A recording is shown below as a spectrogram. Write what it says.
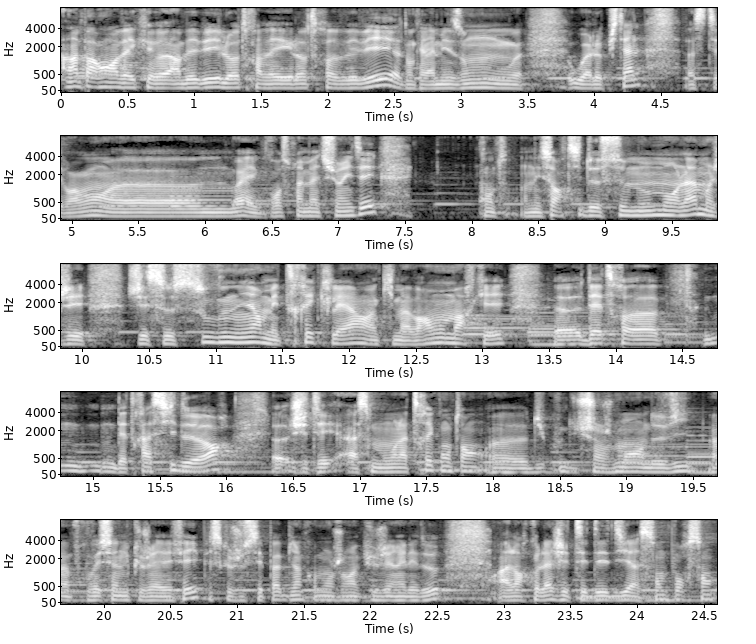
Un parent avec euh, un bébé, l'autre avec l'autre bébé, donc à la maison ou, à l'hôpital. C'était vraiment ouais, une grosse prématurité quand on est sorti de ce moment-là, moi j'ai ce souvenir mais très clair hein, qui m'a vraiment marqué euh, d'être euh, d'être assis dehors. Euh, j'étais à ce moment-là très content du coup du changement de vie professionnelle que j'avais fait parce que je sais pas bien comment j'aurais pu gérer les deux. Alors que là j'étais dédié à 100%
